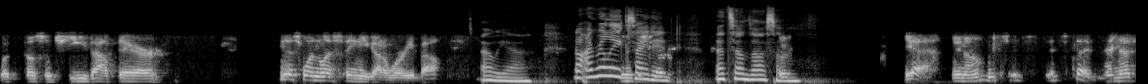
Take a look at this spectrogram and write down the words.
Let throw some cheese out there. And that's one less thing you got to worry about. Oh yeah, no, I'm really excited. That sounds awesome. Yeah, you know, it's it's it's good, and that's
